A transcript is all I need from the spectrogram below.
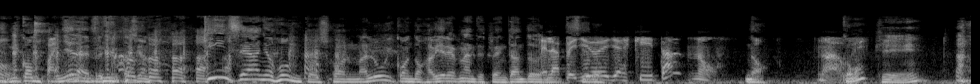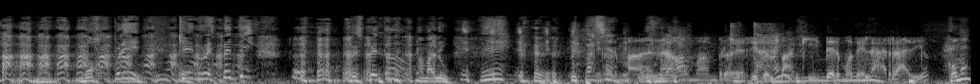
es mi compañera de presentación. 15 años juntos con Malú y con don Javier Hernández presentando. ¿El apellido de ella es Quita? No. No. No, ¿Cómo? ¿Qué? No, hombre, que respete. Respeta a Malú. ¿Eh? ¿Qué pasa? Hermano, man, brothercito, el paquidermo de la radio. ¿Cómo?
